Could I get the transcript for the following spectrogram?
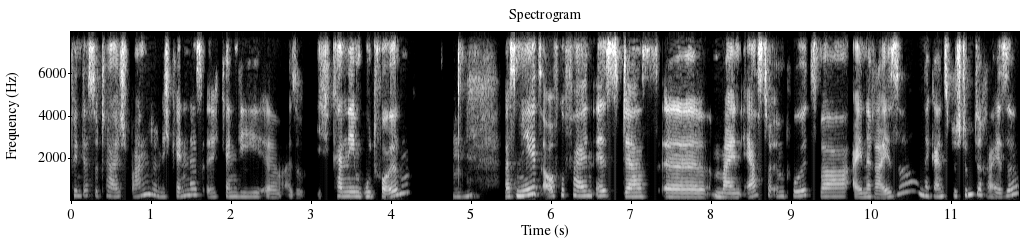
finde das total spannend und ich kenne das. Ich kenne die, äh, also ich kann dem gut folgen. Mhm. Was mir jetzt aufgefallen ist, dass äh, mein erster Impuls war eine Reise, eine ganz bestimmte Reise.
